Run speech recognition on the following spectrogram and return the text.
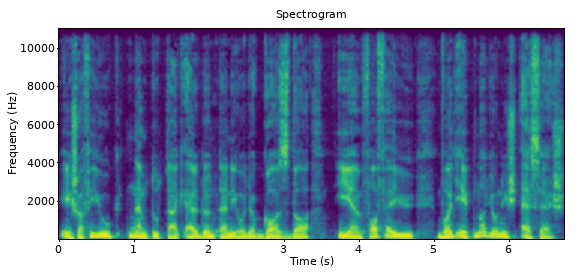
és a fiúk nem tudták eldönteni, hogy a gazda ilyen fafejű, vagy épp nagyon is eszes,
